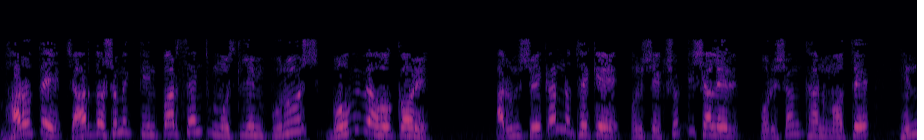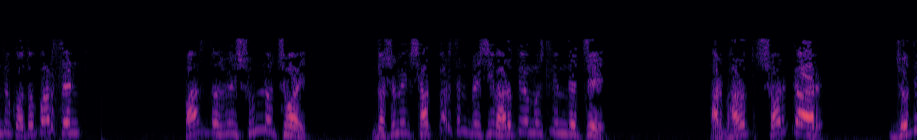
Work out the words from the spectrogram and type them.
ভারতে চার দশমিক তিন পার্সেন্ট মুসলিম পুরুষ বহুবিবাহ করে। আর উনিশশো একান্ন থেকে উনিশশো একষট্টি সালের পরিসংখ্যান মতে হিন্দু কত পার্সেন্ট? পাঁচ দশমিক শূন্য ছয় দশমিক সাত পার্সেন্ট বেশি ভারতীয় মুসলিমদের চেয়ে। আর ভারত সরকার যদি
